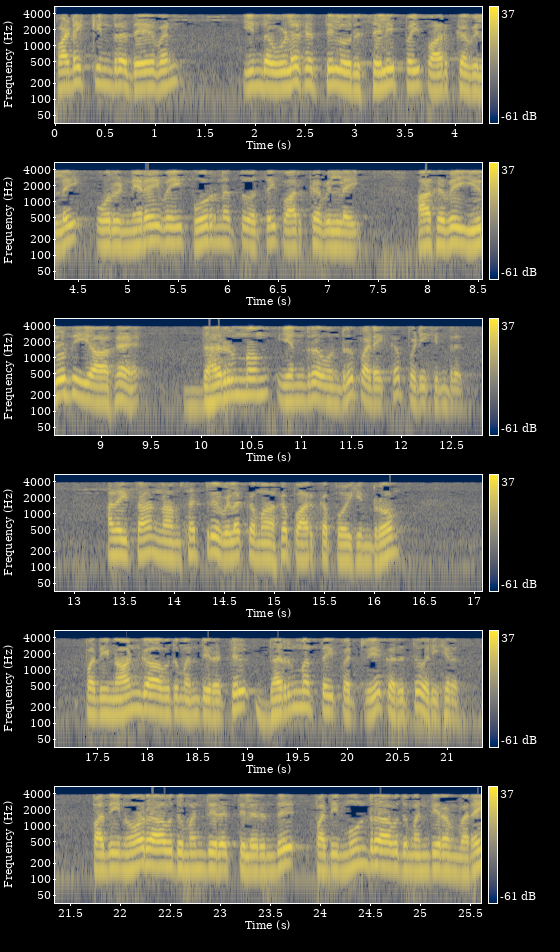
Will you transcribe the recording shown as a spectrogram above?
படைக்கின்ற தேவன் இந்த உலகத்தில் ஒரு செழிப்பை பார்க்கவில்லை ஒரு நிறைவை பூர்ணத்துவத்தை பார்க்கவில்லை. ஆகவே இறுதியாக தர்மம் என்ற ஒன்று படைக்கப்படுகின்றது. அதைத்தான் நாம் சற்று விளக்கமாக பார்க்க போகின்றோம். பதினான்காவது மந்திரத்தில் தர்மத்தை பற்றிய கருத்து வருகிறது. பதினோராவது மந்திரத்திலிருந்து பதிமூன்றாவது மந்திரம் வரை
